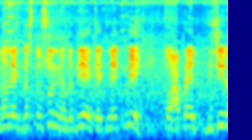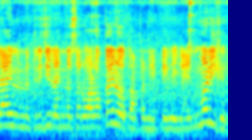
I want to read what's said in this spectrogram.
નવને એક દસનું શૂન્ય. વધી એક. એકને એક, બે. તો આપણે બીજી લાઈન અને ત્રીજી લાઈનનો સરવાળો કર્યો તો આપણને પહેલી લાઈન મળી ગઈ.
